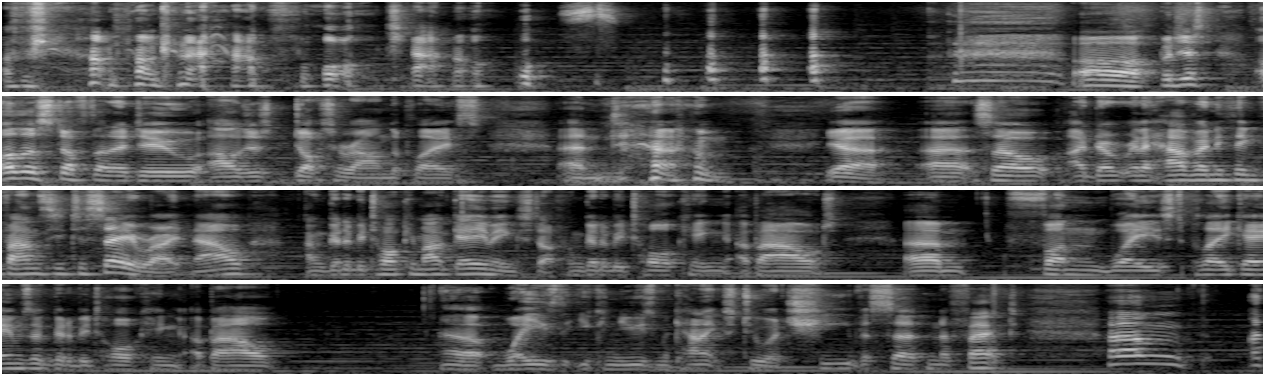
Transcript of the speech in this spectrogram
I'm not gonna have four channels. oh, but just other stuff that I do, I'll just dot around the place. And, um, yeah, uh, so I don't really have anything fancy to say right now. I'm going to be talking about gaming stuff. I'm going to be talking about um, fun ways to play games. I'm going to be talking about uh, ways that you can use mechanics to achieve a certain effect. Um, I,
